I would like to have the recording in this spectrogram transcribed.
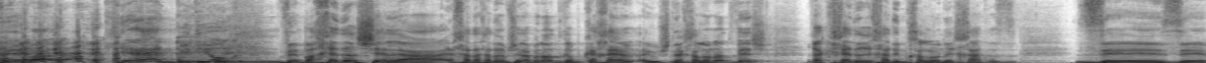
כן, בדיוק, ובחדר של, אחד החדרים של הבנות, גם ככה היו שני חלונות, ויש רק חדר אחד עם חלון אחד, אז זה, זה,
